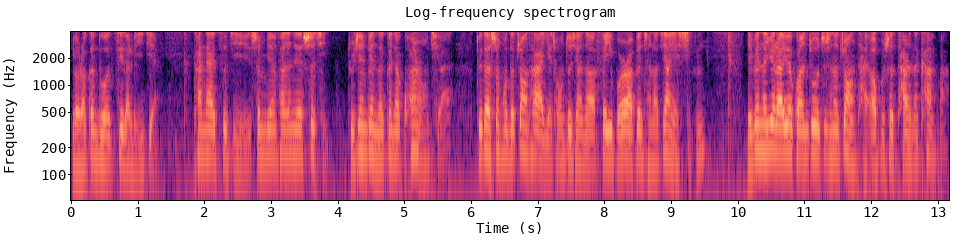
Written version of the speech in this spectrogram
有了更多自己的理解，看待自己身边发生这些事情，逐渐变得更加宽容起来。对待生活的状态也从之前的非一不二变成了这样也行。也变得越来越关注自身的状态，而不是他人的看法。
